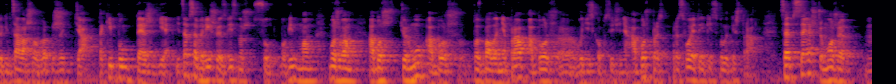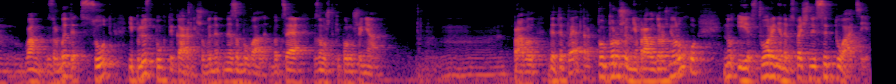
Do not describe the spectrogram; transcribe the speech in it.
до кінця вашого життя. Такий пункт теж є, і це все вирішує, звісно ж, суд, бо він вам може вам або ж тюрму, або ж позбавлення прав, або ж е, водійського посвідчення, або ж прис- присвоїти якийсь великий штраф. Це все, що може вам зробити суд і плюс пункти карні, щоб ви не забували, бо це знову ж таки порушення правил ДТП, так порушення правил дорожнього руху, ну і створення небезпечної ситуації.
